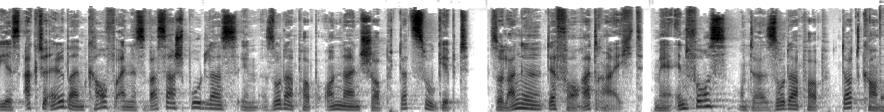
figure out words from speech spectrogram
die es aktuell beim Kauf eines Wassersprudlers im Sodapop Online-Shop dazu gibt, solange der Vorrat reicht. Mehr Infos unter sodapop.com.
